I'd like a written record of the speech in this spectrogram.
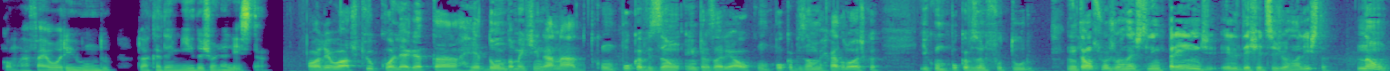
como Rafael Oriundo, do Academia do Jornalista. Olha, eu acho que o colega está redondamente enganado, com pouca visão empresarial, com pouca visão mercadológica e com pouca visão de futuro. Então, se um jornalista empreende, ele deixa de ser jornalista? Não,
